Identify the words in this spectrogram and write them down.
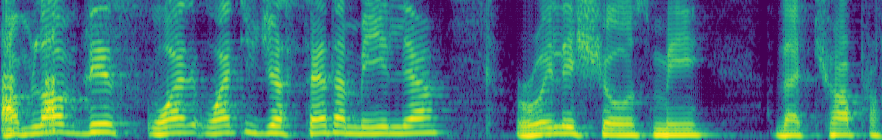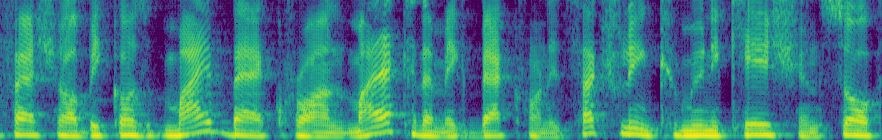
I love this. What what you just said, Amelia really shows me that you are professional because my background, my academic background, it's actually in communication. So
